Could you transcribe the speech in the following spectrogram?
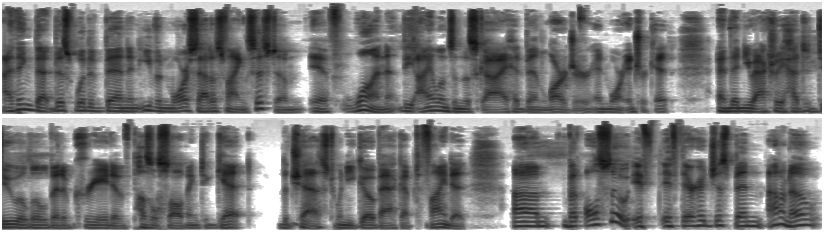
I think that this would have been an even more satisfying system if one, the islands in the sky had been larger and more intricate, and then you actually had to do a little bit of creative puzzle solving to get the chest when you go back up to find it. Um, but also if if there had just been, I don't know,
